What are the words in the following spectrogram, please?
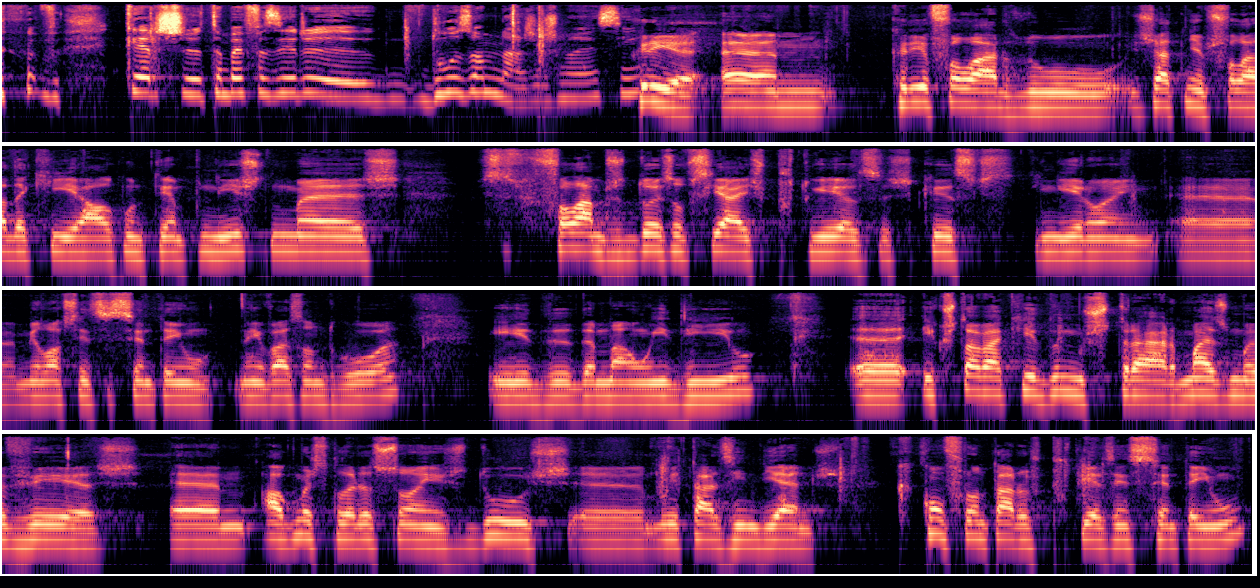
Queres também fazer eh, duas homenagens, não é assim? Queria. Um, queria falar do. Já tínhamos falado aqui há algum tempo nisto, mas falámos de dois oficiais portugueses que se distinguiram em uh, eh, 1961 na invasão de Goa e de Damão e Dio. Uh, e gostava aqui de mostrar mais uma vez um, algumas declarações dos uh, militares indianos que confrontaram os portugueses em 61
